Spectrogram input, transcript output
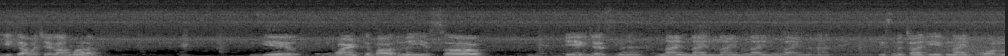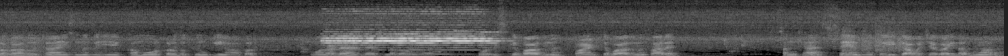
ये क्या बचेगा हमारा? ये पॉइंट के बाद में ये सब एक जैसे हैं। Nine nine nine nine nine है। इसमें चाहे एक नाइन और लगा दो, चाहे इसमें से एक कम और कर दो, क्योंकि यहाँ पर हमारा डैश डैश लगा हुआ है। तो इसके बाद में पॉइंट के बाद में सारे संख्याएँ सेम है। तो ये क्या बचेगा इधर? हमारा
